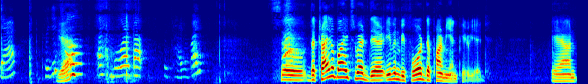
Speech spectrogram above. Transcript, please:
Dad, could you Yeah? tell us more about the trilobites? So the trilobites were there even before the Permian period. And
